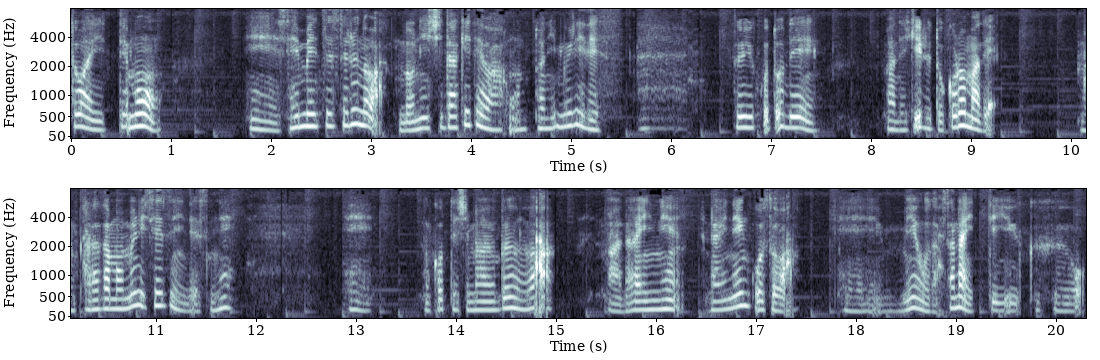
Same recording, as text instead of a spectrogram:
とは言っても、えー、殲滅するのは土日だけでは本当に無理です。ということで、まあ、できるところまで、体も無理せずにですね、えー、残ってしまう分は、まあ、来年、来年こそは、えー、芽を出さないっていう工夫を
